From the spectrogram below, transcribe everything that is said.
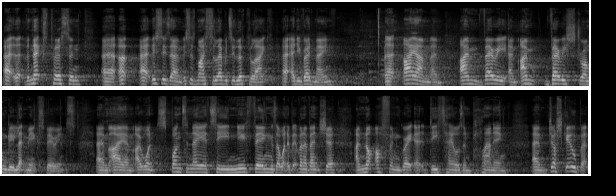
Uh, the, next person uh, up, uh, this, is, um, this is my celebrity lookalike, uh, Eddie Redmayne. Uh, I am. Um, I'm very. Um, I'm very strongly. Let me experience. Um, I, um, I want spontaneity, new things. I want a bit of an adventure. I'm not often great at details and planning. Um, Josh Gilbert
